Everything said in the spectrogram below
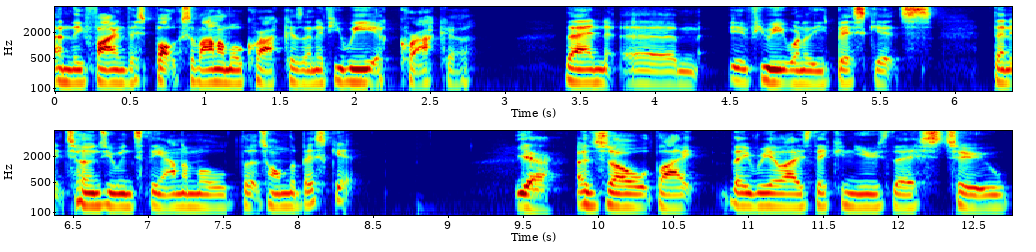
and they find this box of animal crackers and if you eat a cracker then um, if you eat one of these biscuits then it turns you into the animal that's on the biscuit Yeah. and so like they realize they can use this to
